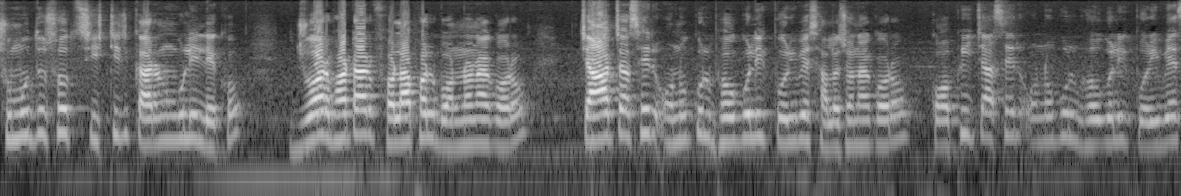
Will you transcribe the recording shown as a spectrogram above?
সমুদ্রস্রোত সৃষ্টির কারণগুলি লেখো, জোয়ার ভাটার ফলাফল বর্ণনা করো, চা চাষের অনুকূল ভৌগোলিক পরিবেশ আলোচনা করো, কফি চাষের অনুকূল ভৌগোলিক পরিবেশ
